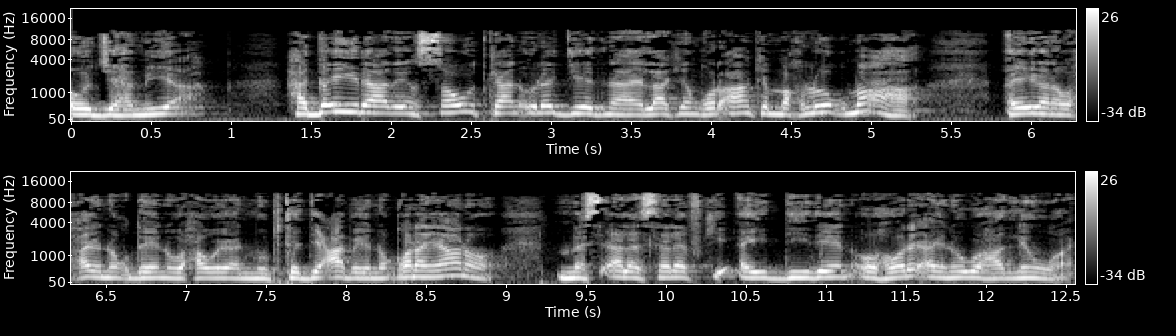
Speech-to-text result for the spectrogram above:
oo jahmiye ah hadday yidhaahdeen sawdkan ula jeednay laakiin qur'aankii makhluuq ma aha ayagana waxay noqdeen waxa weyaan mubtadica bay noqonayaanoo mas'ala salafkii ay diideen oo hore aynugu hadlin waay.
